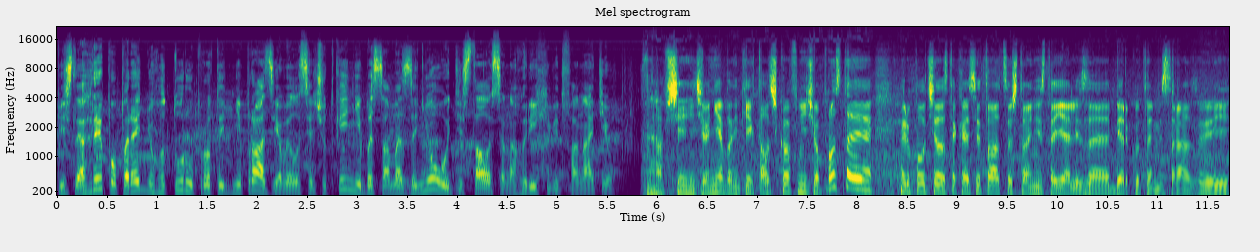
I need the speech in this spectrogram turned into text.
Після гри попереднього туру проти Дніпра з'явилися чутки, ніби саме Зеньову дісталося на горіхи від фанатів. Вообще ничего не было, никаких толчков, ничего. Просто, э, говорю, получилась такая ситуация, что они стояли за Беркутами сразу, и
